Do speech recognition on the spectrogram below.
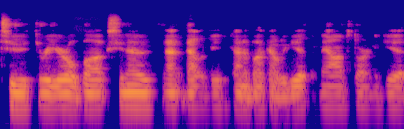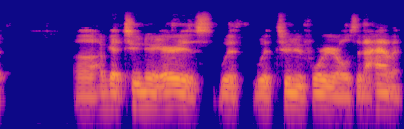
two three year old bucks. You know that that would be the kind of buck I would get. But now I'm starting to get. Uh, I've got two new areas with with two new four year olds that I haven't.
